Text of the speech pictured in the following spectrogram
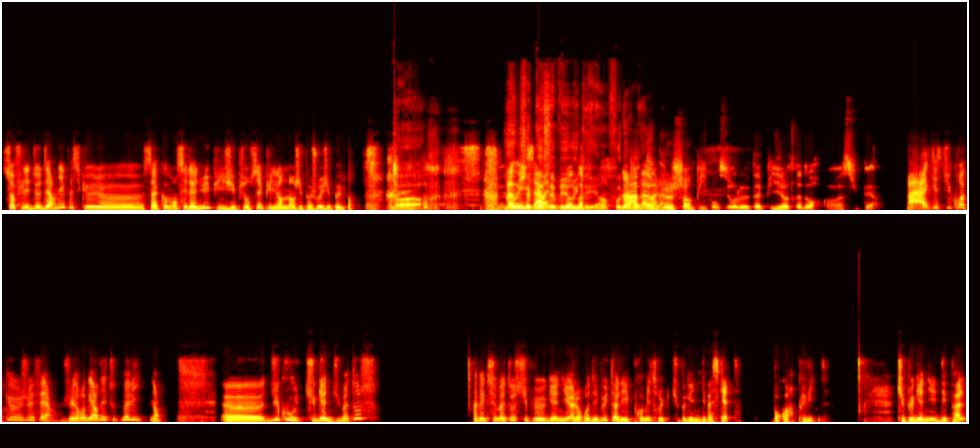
Sauf les deux derniers parce que euh, ça a commencé la nuit, puis j'ai pioncé, puis le lendemain j'ai pas joué, j'ai pas eu le temps. Bah, Bah oui, ça chacun arrive. ses priorités, hein, faut Ah, bah voilà. le champignon sur le tapis, l'autre est dehors, quoi. Super. Bah, qu'est-ce que tu crois que je vais faire? Je vais le regarder toute ma vie? Non. Euh, du coup, tu gagnes du matos. Avec ce matos, tu peux gagner. Alors, au début, tu as les premiers trucs. Tu peux gagner des baskets pour courir plus vite. Tu peux gagner des pales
